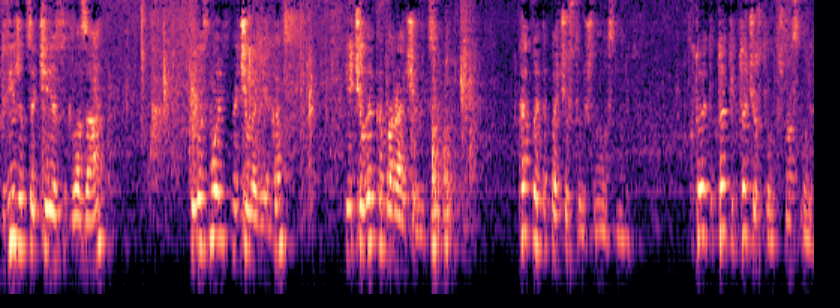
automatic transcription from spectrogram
движется через глаза, и вы смотрите на человека, и человек оборачивается. Как вы это почувствовали, что на вас смотрит? Кто это, кто это, кто чувствовал, что на вас смотрит?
